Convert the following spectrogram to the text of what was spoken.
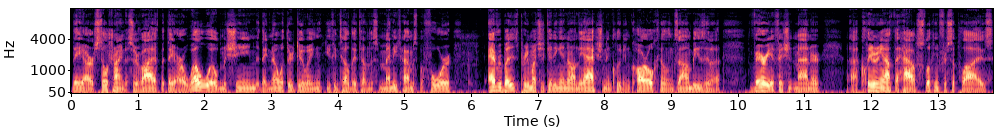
They are still trying to survive, but they are a well oiled machine. They know what they're doing. You can tell they've done this many times before. Everybody's pretty much getting in on the action, including Carl killing zombies in a very efficient manner, uh, clearing out the house, looking for supplies.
